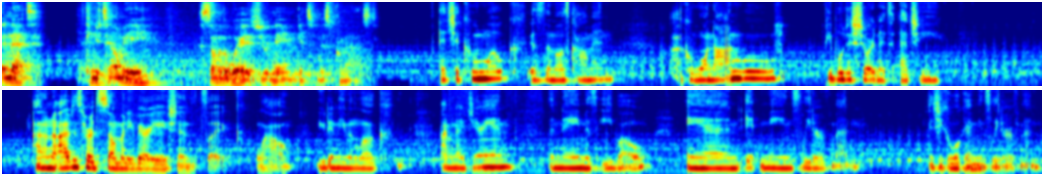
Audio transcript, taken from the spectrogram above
Annette, can you tell me some of the ways your name gets mispronounced? Echikunwoke is the most common. Akwananwu, people just shorten it to Echi. I don't know, I've just heard so many variations. It's like, wow, you didn't even look. I'm Nigerian, the name is Igbo, and it means leader of men. Echikunwoke means leader of men.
